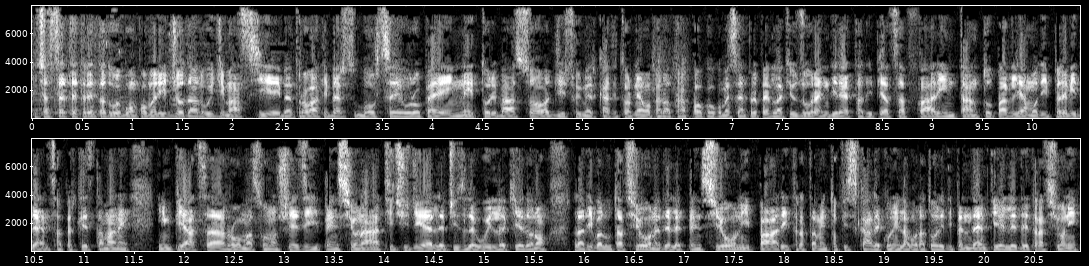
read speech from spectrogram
17.32, buon pomeriggio da Luigi Massi e ben trovati borse europee in netto ribasso oggi. Sui mercati torniamo però tra poco come sempre per la chiusura in diretta di Piazza Affari. Intanto parliamo di previdenza perché stamane in piazza a Roma sono scesi i pensionati. CGL, Cisle e Will chiedono la rivalutazione delle pensioni pari trattamento fiscale con i lavoratori dipendenti e le detrazioni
